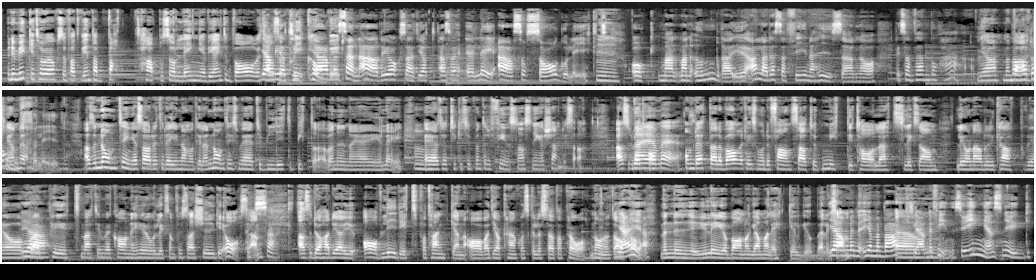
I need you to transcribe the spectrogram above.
men det är mycket tror jag också för att vi inte har varit här på så länge. Vi har inte varit Ja här sedan pre-covid. ja men sen är det ju också att jag, alltså, LA är så sagolikt. Mm. Och man, man undrar ju alla dessa fina husen och liksom vem bor här? Ja, men Vad har de den. för liv? Alltså någonting, jag sa det till dig innan Matilda, någonting som jag är typ lite bitter över nu när jag är i LA Mm. är att jag tycker typ inte det finns några snygga kändisar. Alltså du Nej, vet, om, vet. om detta hade varit liksom och det fanns här, typ 90-talets liksom Leonardo DiCaprio, Ja. Brad Pitt, Matthew McConaughey liksom för så här 20 år sedan. Exakt. Alltså då hade jag ju avlidit på tanken av att jag kanske skulle stöta på någon utav Ja, dem. ja. Men nu är ju Leo bara någon gammal äckelgubbe liksom. Ja men, ja men verkligen, Ehm. det finns ju ingen snygg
